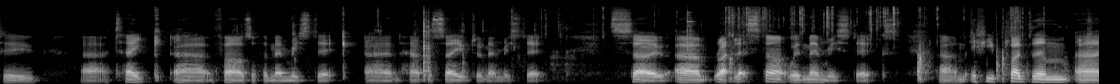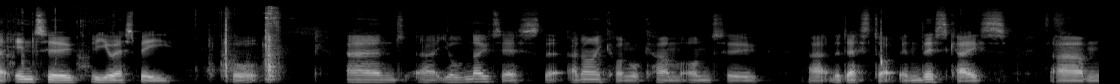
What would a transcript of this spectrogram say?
to uh, take uh, files off a memory stick and how to save to a memory stick. So, um, right, let's start with memory sticks. Um, if you plug them uh, into a USB port, and uh, you'll notice that an icon will come onto the desktop. In this case, um,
